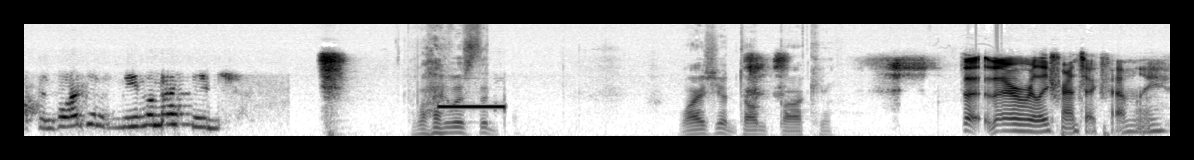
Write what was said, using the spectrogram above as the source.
it's important. Leave a message. Why was the? Why is your dog barking? Th- They're a really frantic family.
